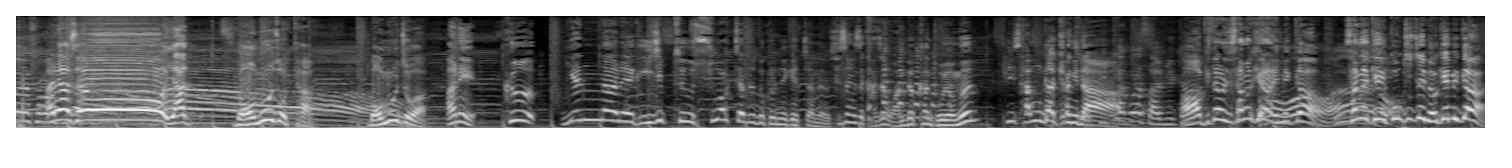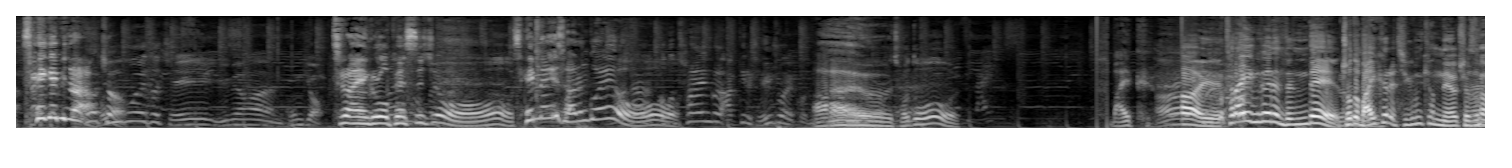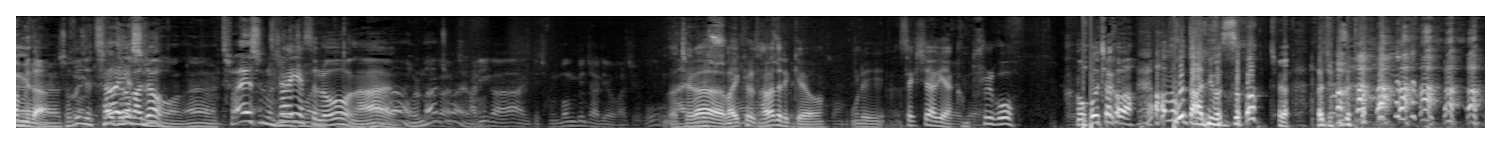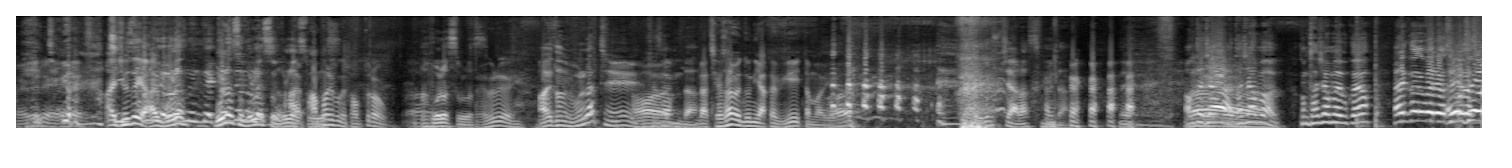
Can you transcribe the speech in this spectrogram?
안녕하세요. 안녕하세요. 야 너무 좋다. 너무 좋아. 아니 그 옛날에 그 이집트 수학자들도 그런 얘기 했잖아요. 세상에서 가장 완벽한 도형은 삼각형이다. 피타고라스 아닙니까? 아, 피타고라스 삼각형 아닙니까? 어, 아. 삼각형의 꼭지점 몇 개입니까? 세 개입니다. 그렇죠. 공부에서 제일 유명한 공격. triangle offense죠. 세 명이서 하는 저도 거예요. 트라이앵글 악기를 제일 좋아했거든요. 아유, 저도 마이크. 아, 예. 트라이앵글은 듣는데 저도 마이크를 지금 켰네요. 죄송합니다. 저도 이제 잘 들어가죠? 트라이애슬론. 트라이애슬론. 아, 얼마나 그러니까 좋아요. 자리가 이게 정범균 자리여가지고. 아, 제가 마이크를 달아드릴게요. 우리 섹시하게 약간 풀고. 어, 잠깐만. 아무것도 안 입었어? 제가, 아, 죄송- 왜 그래? 아, 죄송해요. 아, 열었는데 몰랐어, 몰랐어. 몰랐어. 반팔 입은 게 덥더라고. 아, 몰랐어, 몰랐어. 왜 그래? 아, 너 몰랐지. 죄송합니다. 나 제3의 눈이 약간 위에 있단 말이야. 싶지 않았습니다. 네. 아무튼 자, 다시 한 번. 그럼 다시 한번 해볼까요? 아이고, 안녕하세요.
